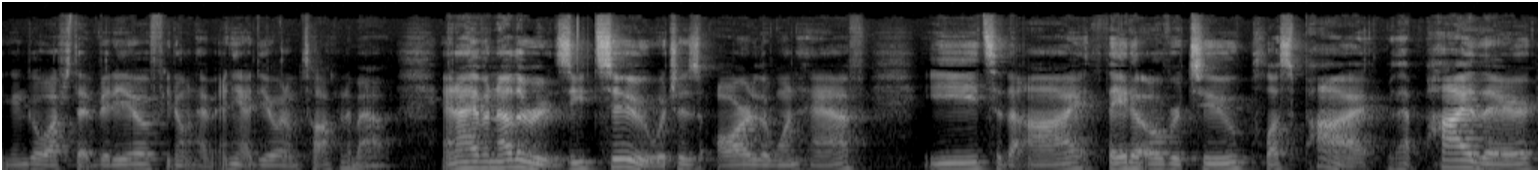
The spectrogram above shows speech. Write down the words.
You can go watch that video if you don't have any idea what I'm talking about. And I have another root, z2, which is r to the 1 half e to the i theta over 2 plus pi. That pi there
